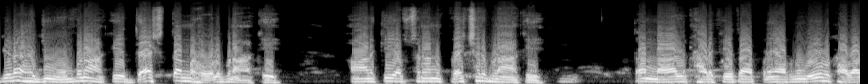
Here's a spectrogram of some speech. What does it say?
ਜਿਹੜਾ ਹਜੂਮ ਬਣਾ ਕੇ, ਦਹਿਸ਼ਤ ਦਾ ਮਾਹੌਲ ਬਣਾ ਕੇ, ਆਣ ਕੇ ਅਫਸਰਾਂ ਨੂੰ ਪ੍ਰੈਸ਼ਰ ਬਣਾ ਕੇ, ਤਾਂ ਨਾਲ ਖੜ ਕੇ ਤਾਂ ਆਪਣੇ ਆਪ ਨੂੰ ਇਹ ਵਿਖਾਵਾ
